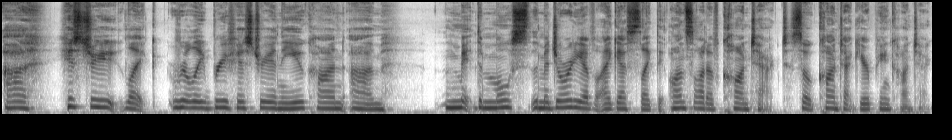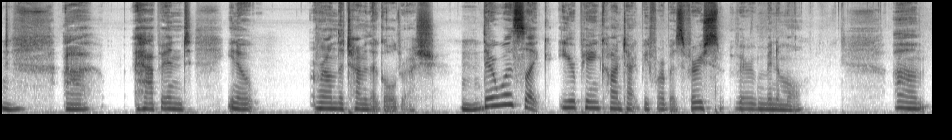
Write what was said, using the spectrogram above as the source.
uh, history, like really brief history in the Yukon. Um, ma- the most, the majority of, I guess, like the onslaught of contact. So contact, European contact, uh, happened. You know, around the time of the gold rush. There was like European contact before, but it's very, very minimal. Um,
